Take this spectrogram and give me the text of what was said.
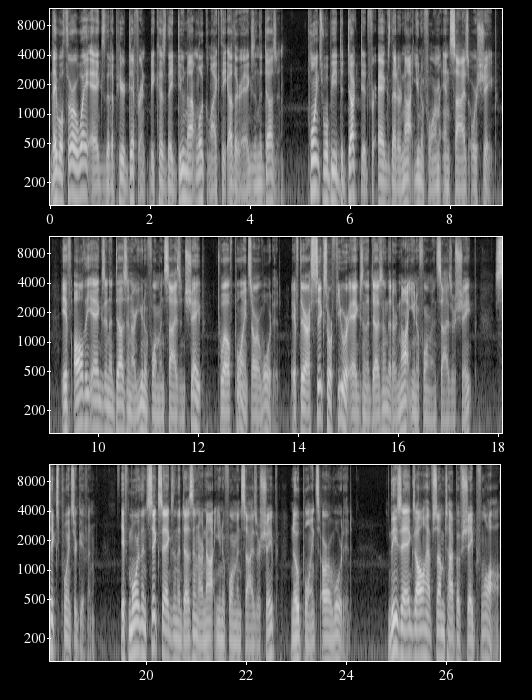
they will throw away eggs that appear different because they do not look like the other eggs in the dozen. Points will be deducted for eggs that are not uniform in size or shape. If all the eggs in a dozen are uniform in size and shape, 12 points are awarded. If there are 6 or fewer eggs in the dozen that are not uniform in size or shape, 6 points are given. If more than 6 eggs in the dozen are not uniform in size or shape, no points are awarded. These eggs all have some type of shape flaw.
